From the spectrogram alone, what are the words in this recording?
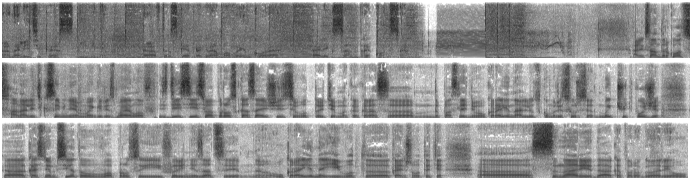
Аналитика с именем. Авторская программа военкора Александра Котца. Александр Коц, аналитик с именем Игорь Измайлов. Здесь есть вопрос, касающийся вот той темы как раз э, до последнего Украины, о людском ресурсе. Мы чуть позже э, коснемся этого вопроса и фаринизации э, Украины. И вот, конечно, вот эти сценарии, да, о которых говорил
